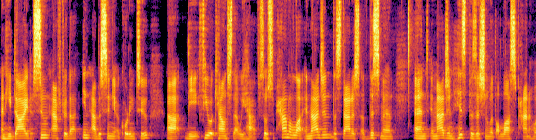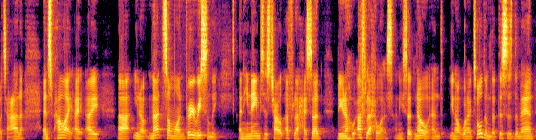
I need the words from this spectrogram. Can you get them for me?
and he died soon after that in Abyssinia, according to uh, the few accounts that we have. So, subhanAllah, imagine the status of this man and imagine his position with Allah subhanahu wa ta'ala. And subhanAllah, I, I uh, you know, met someone very recently and he named his child Aflah. I said, Do you know who Aflah was? And he said, No. And you know, when I told him that this is the man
